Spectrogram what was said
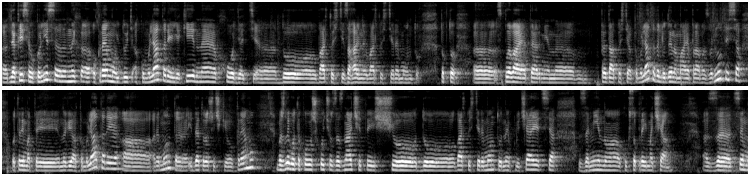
Е, Для крісел колісних е, окремо йдуть акумулятори, які не входять е, до вартості загальної вартості ремонту. Тобто спливає термін придатності акумулятора, людина має право звернутися, отримати нові акумулятори, а ремонт іде трошечки окремо. Важливо також хочу зазначити, що до вартості ремонту не включається заміна куксоприймача. З цим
